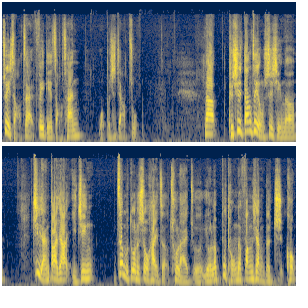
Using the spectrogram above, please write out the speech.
最少在飞碟早餐，我不是这样做。那可是当这种事情呢，既然大家已经这么多的受害者出来，有有了不同的方向的指控，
